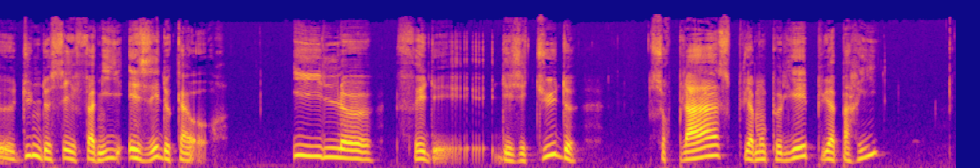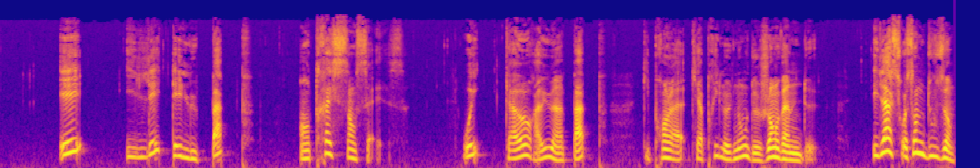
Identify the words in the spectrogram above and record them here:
euh, d'une de ces familles aisées de Cahors. Il euh, fait des études sur place, puis à Montpellier, puis à Paris, et il est élu pape en 1316. Oui, Cahors a eu un pape qui, prend a pris le nom de Jean XXII. Il a 72 ans.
